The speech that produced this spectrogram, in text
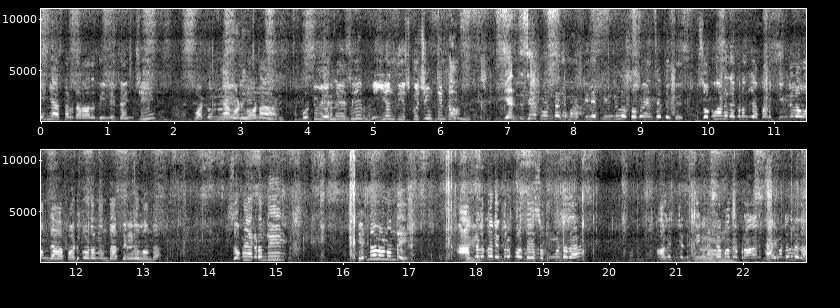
ఏం చేస్తారు తర్వాత దీన్ని దంచి వడ్డులోన పొట్టు వేరు చేసి బియ్యం తీసుకొచ్చి తింటాం. ఎంతసేపు ఉంటుంది మనం తినే తిండిలో సుఖం ఎంతసేపు తెలుస్తుంది? సుఖం అనేది ఎక్కడ ఉంది చెప్పండి? తిండిలో ఉందా? పడుకోవడం ఉందా? తిరగడంలో ఉందా? సుఖం ఎక్కడ ఉంది? తిండిలోనే ఉంది. ఆకలితో నిద్రపోతే సుఖం ఉంటుందా? ఆలోచించండి. తింటే మాత్రం ప్రాణానికి హాయిగా ఉంటుందా లేదా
